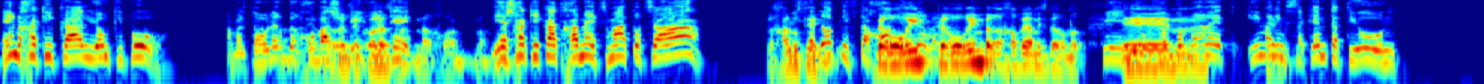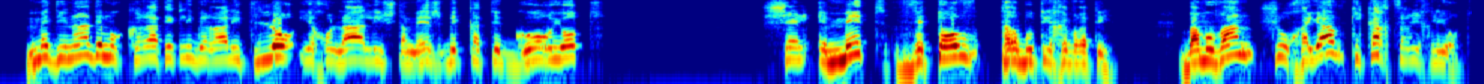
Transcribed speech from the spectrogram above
אין חקיקה על יום כיפור, אבל אתה הולך ברחובה של עיר שקד. נכון, נכון. יש חקיקת חמץ, מה התוצאה? לחלוטין. המסעדות נפתחות פירורים, יותר... פירורים ברחבי המסדרונות. בדיוק. אמ, זאת אומרת, אם כן. אני מסכם את הטיעון, מדינה דמוקרטית ליברלית לא יכולה להשתמש בקטגוריות של אמת וטוב תרבותי חברתי. במובן שהוא חייב כי כך צריך להיות.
